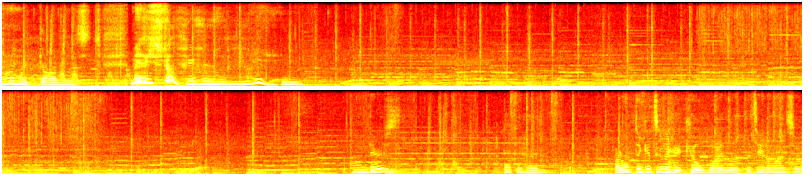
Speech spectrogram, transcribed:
Oh my god, man. He's so. There's back ahead. I don't think it's gonna get killed by the potato mine, so no.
